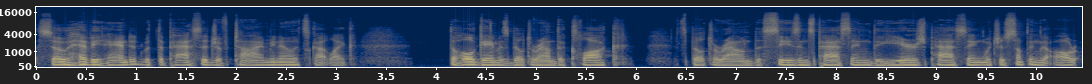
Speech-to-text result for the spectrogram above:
so heavy-handed with the passage of time, you know, it's got like the whole game is built around the clock. It's built around the seasons passing, the years passing, which is something that al-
